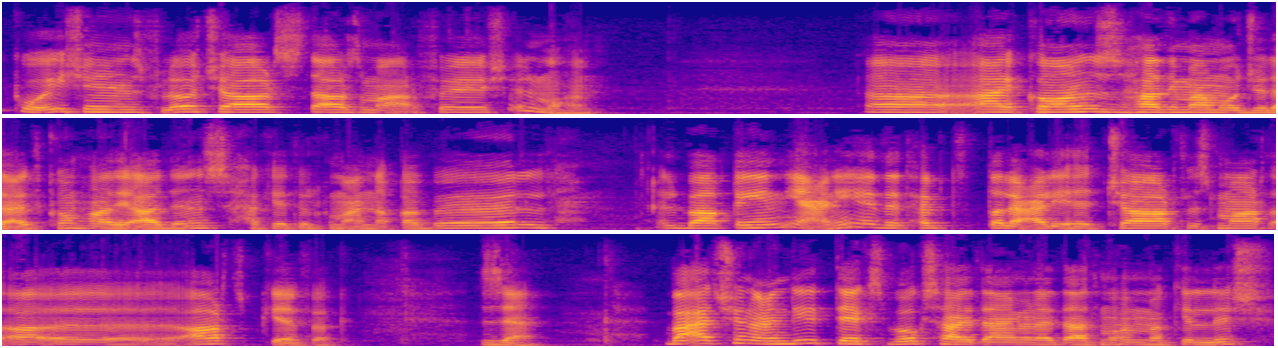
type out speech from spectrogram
Equations flowchart stars ما أعرف إيش. المهم. icons آه هذه ما موجودة عندكم. هذه add-ins حكيت لكم عنها قبل. الباقين يعني إذا تحب تطلع عليها chart ال smart art بكيفك. زين. بعد شنو عندي؟ ال text box هاي دائما أداة مهمة كلش.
